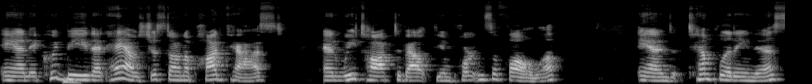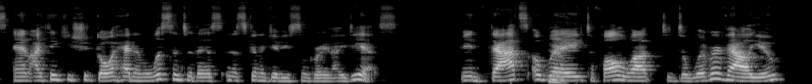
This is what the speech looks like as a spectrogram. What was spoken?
And it could be that, hey, I was just on a podcast and we talked about the importance of follow up and templating this. And I think you should go ahead and listen to this and it's going to give you some great ideas. I mean, that's a way yeah. to follow up, to deliver value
